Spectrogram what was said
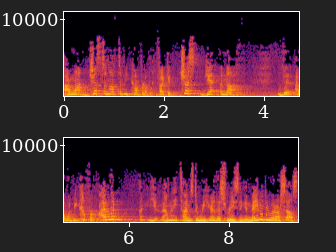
I want just enough to be comfortable. If I could just get enough, then I would be comfortable. I wouldn't. How many times do we hear this reasoning and maybe do it ourselves?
